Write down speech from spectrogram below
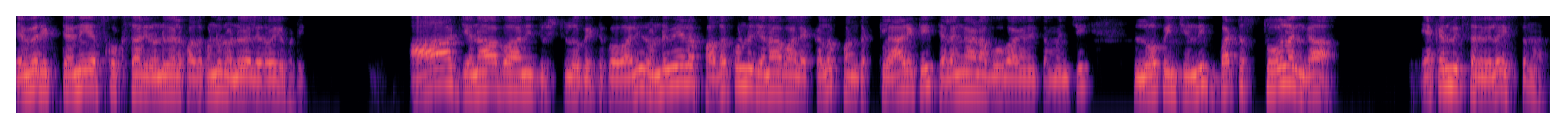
ఎవరి టెన్ ఇయర్స్కి ఒకసారి రెండు వేల పదకొండు రెండు వేల ఇరవై ఒకటి. ఆ జనాభాని దృష్టిలో పెట్టుకోవాలి. రెండు వేల పదకొండు జనాభా లెక్కల్లో కొంత క్లారిటీ తెలంగాణ భూభాగానికి సంబంధించి లోపించింది. బట్ స్థూలంగా ఎకనమిక్ సర్వేలో ఇస్తున్నారు.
